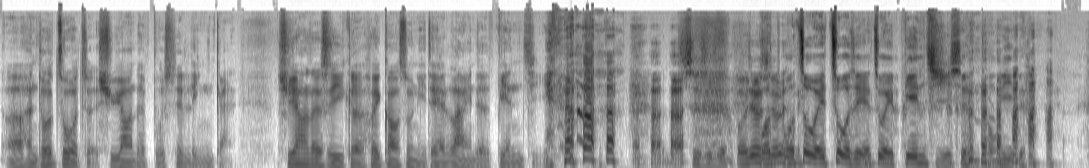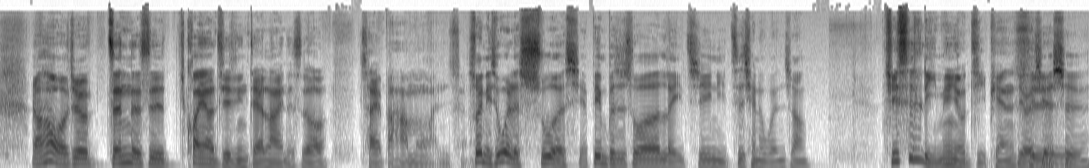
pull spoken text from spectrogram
呃，很多作者需要的不是灵感，需要的是一个会告诉你 deadline 的编辑。是是是，我就我我作为作者也作为编辑是很同意的。然后我就真的是快要接近 deadline 的时候才把它们完成。所以你是为了书而写，并不是说累积你之前的文章。其实里面有几篇，有一些是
